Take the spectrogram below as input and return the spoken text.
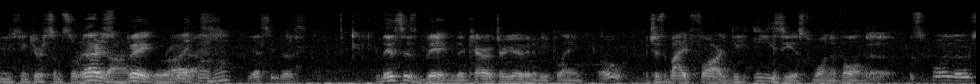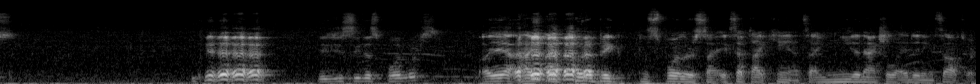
You think you're some sort of? That is god? big, right? Yes. Mhm. yes he does This is big. The character you're going to be playing, oh which is by far the easiest one of all. spoilers did you see the spoilers Oh yeah, I, I put a big spoiler sign. Except I can't. I need an actual editing software.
